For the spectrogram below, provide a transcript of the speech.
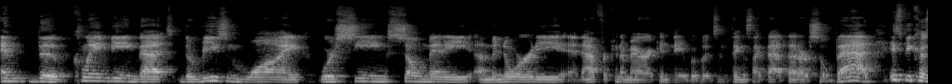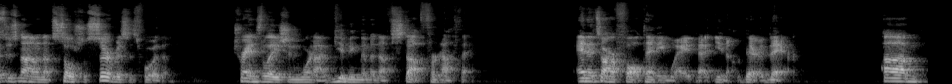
and the claim being that the reason why we're seeing so many uh, minority and African American neighborhoods and things like that that are so bad is because there's not enough social services for them. Translation, we're not giving them enough stuff for nothing. And it's our fault anyway that, you know, they're there. Um,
